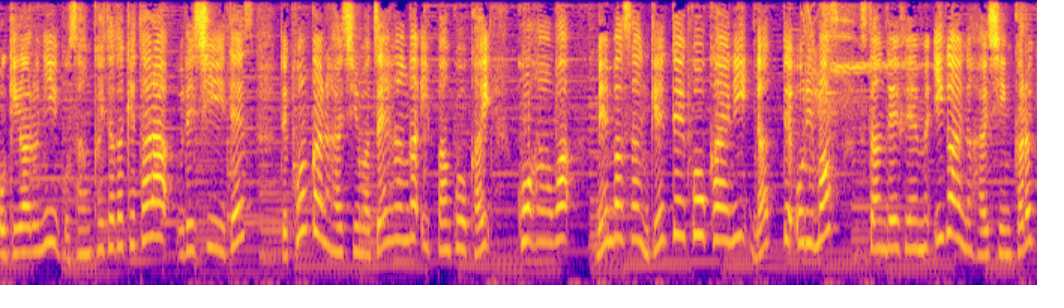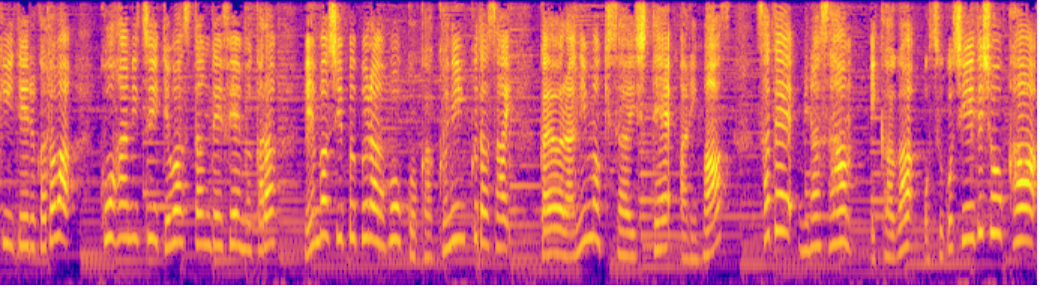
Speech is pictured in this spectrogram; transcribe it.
お気軽にご参加いただけたら嬉しいです。で、今回の配信は前半が一般公開、後半はメンバーさん限定公開になっております。スタンド FM 以外の配信から聞いている方は、後半についてはスタンド FM からメンバーシッププランをご確認ください。概要欄にも記載してあります。さて、皆さん、いかがお過ごしでしょうか？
